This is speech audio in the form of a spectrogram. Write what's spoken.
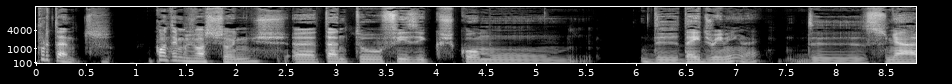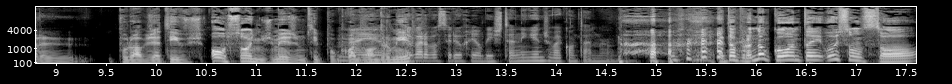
Portanto, contem-me os vossos sonhos, uh, tanto físicos como de daydreaming, né? de sonhar por objetivos ou sonhos mesmo, tipo não, quando vão dormir. Agora vou ser eu realista, ninguém nos vai contar nada. então pronto, não contem, hoje são só.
